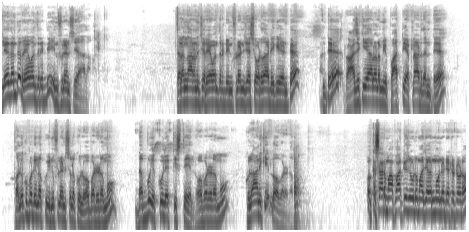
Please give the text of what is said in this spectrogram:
లేదంటే రేవంత్ రెడ్డి ఇన్ఫ్లుయెన్స్ చేయాలా? తెలంగాణ నుంచి రేవంత్ రెడ్డి ఇన్ఫ్లుయెన్స్ చేసి వరదాడికి అంటే అంటే రాజకీయాలలో మీ పార్టీ ఎట్లాడిదంటే పలుకుబడులకు ఇన్ఫ్లుయెన్స్లకు లోబడము డబ్బు ఎక్కువ లెక్కిస్తే లోబడము కులానికి లోబడము ఒక్కసారి మా పార్టీ చూడు మా జగన్మోహన్ రెడ్డి ఎట్టటోడో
